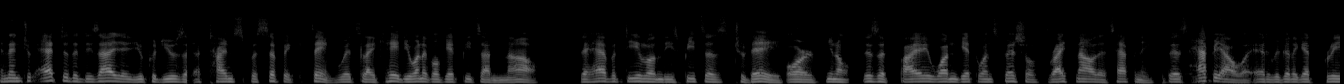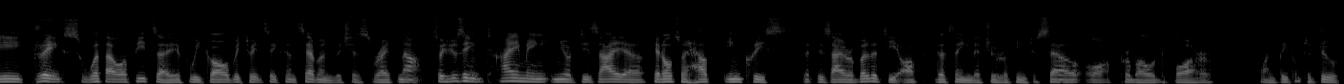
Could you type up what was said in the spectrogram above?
And then to add to the desire, you could use a time specific thing where it's like, hey, do you want to go get pizza now? They have a deal on these pizzas today, or, you know, there's a buy one, get one special right now that's happening. There's happy hour and we're going to get free drinks with our pizza if we go between six and seven, which is right now. So using timing in your desire can also help increase the desirability of the thing that you're looking to sell or promote or want people to do.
